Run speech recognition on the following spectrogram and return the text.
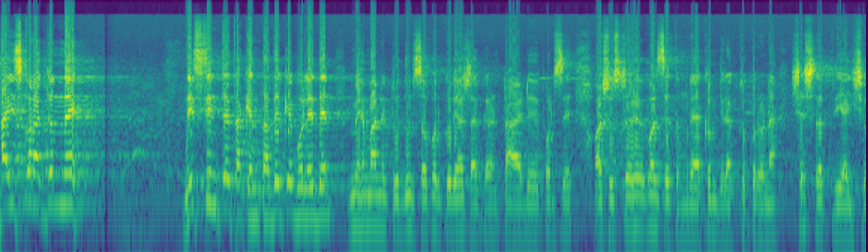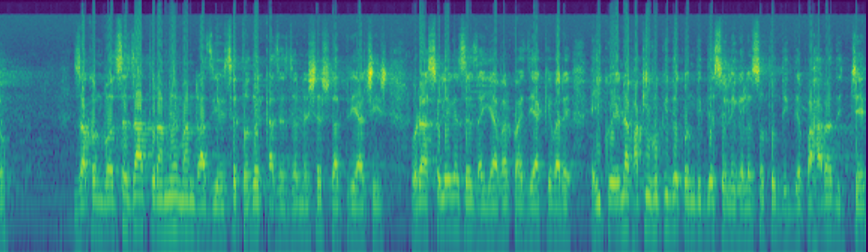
সাইজ করার জন্য। নিশ্চিন্তে থাকেন, তাদেরকে বলে দেন, মেহমান একটু দূর সফর করে আসার কারণ টায়ার্ড হয়ে পড়ছে, অসুস্থ হয়ে পড়ছে, তোমরা এখন বিরক্ত করো না, শেষ রাত্রি আইসো। যখন বলছে, যা, তোরা মেহমান রাজি হয়েছে, তোদের কাজের জন্য শেষ রাত্রি আসিস। ওরা চলে গেছে যাই আবার কয় যে, একেবারে এই কয়ে না, ফাঁকি ফুকি দিয়ে কোন দিক দিয়ে চলে গেল, চতুর্দিক দিয়ে পাহারা দিচ্ছে।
